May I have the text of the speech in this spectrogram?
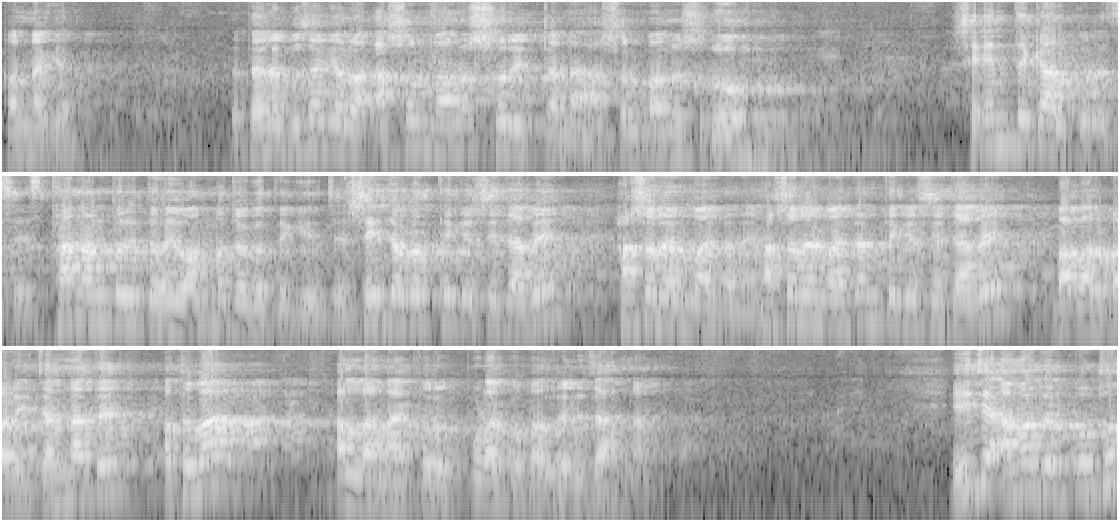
কন্যা কেন তো তাহলে বোঝা গেল আসল মানুষ শরীরটা না, আসল মানুষ রূপ সে ইন্তেকাল করেছে, স্থানান্তরিত হয়ে অন্য জগতে গিয়েছে। সেই জগৎ থেকে সে যাবে হাসরের ময়দানে। হাসরের ময়দান থেকে সে যাবে বাবার বাড়ি জান্নাতে, অথবা আল্লাহ না করুক, পোড়া কপাল হলে জাহান্নামে। এই যে আমাদের প্রথম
